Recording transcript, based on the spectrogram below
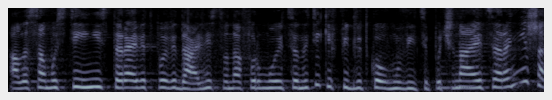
Але самостійність тере відповідальність вона формується не тільки в підлітковому віці, починається раніше.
